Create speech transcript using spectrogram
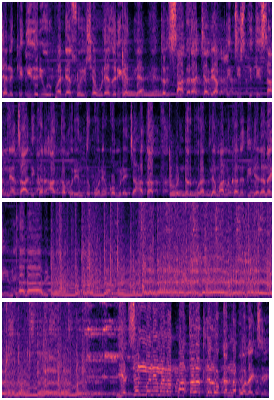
त्यानं किती जरी उरफाट्या सोयीच्या उड्या जरी घेतल्या तर सागराच्या व्याप्तीची स्थिती सांगण्याचा अधिकार आतापर्यंत कोण्या कोंबड्याच्या हातात पंढरपुरातल्या मालकानं दिलेला नाही. विठाला विठ्ठल. एक जण म्हणे मला पाताळातल्या लोकांना बोलायचंय.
